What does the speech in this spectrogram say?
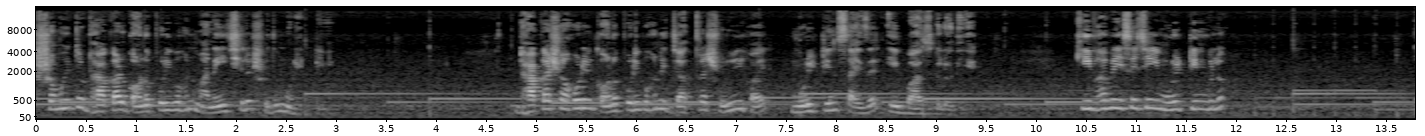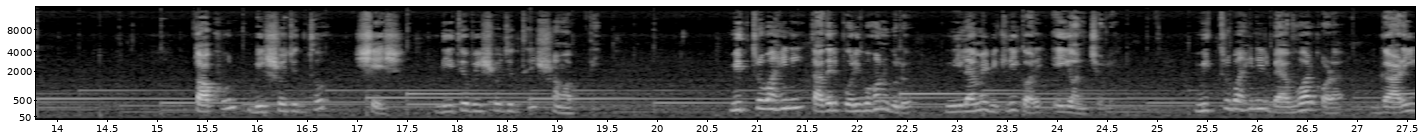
একসময় তো ঢাকার গণপরিবহন মানেই ছিল শুধু মুড়ির ঢাকা শহরের গণপরিবহনের যাত্রা শুরুই হয় মুড়ির টিন সাইজের এই বাসগুলো দিয়ে। কীভাবে এসেছে এই মুড়ির টিনগুলো? তখন বিশ্বযুদ্ধ শেষ, দ্বিতীয় বিশ্বযুদ্ধের সমাপ্তি। মিত্রবাহিনী তাদের পরিবহনগুলো নিলামে বিক্রি করে এই অঞ্চলে। মিত্রবাহিনীর ব্যবহার করা গাড়ি,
